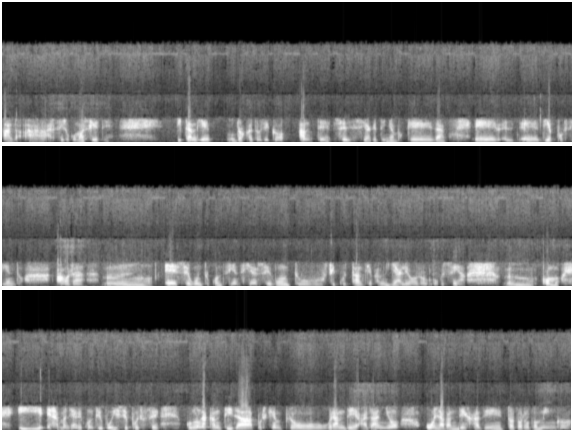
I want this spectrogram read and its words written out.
a, a 0,7. Y también los católicos antes se decía que teníamos que dar eh, el, 10%. ahora mm, es según tu conciencia, según tu circunstancia familiar o lo que sea, mm, cómo. Y esa manera de contribuir se puede hacer con una cantidad, por ejemplo, grande al año o en la bandeja de todos los domingos.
